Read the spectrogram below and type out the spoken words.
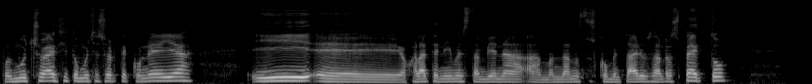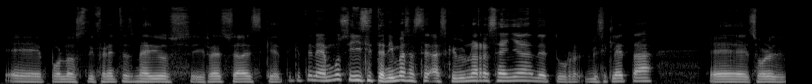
pues mucho éxito, mucha suerte con ella. Y eh, ojalá te animes también a, mandarnos tus comentarios al respecto eh, por los diferentes medios y redes sociales que, tenemos. Y si te animas a, a, escribir una reseña de tu bicicleta eh, sobre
